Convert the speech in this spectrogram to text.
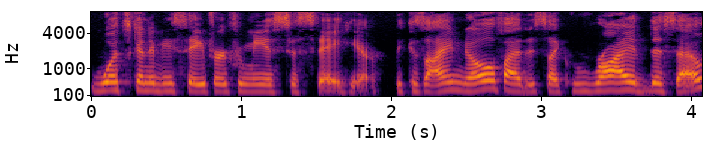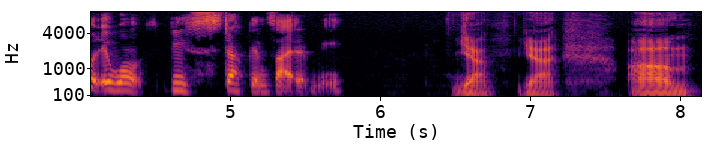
what's going to be safer for me is to stay here because I know if I just like ride this out, it won't be stuck inside of me. Yeah, yeah. Um,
